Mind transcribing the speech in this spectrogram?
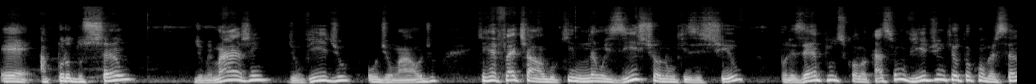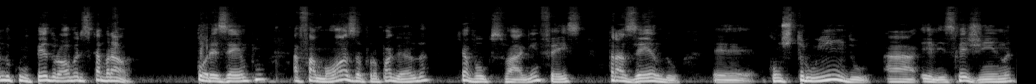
é a produção de uma imagem, de um vídeo ou de um áudio que reflete algo que não existe ou nunca existiu. Por exemplo, se colocasse um vídeo em que eu estou conversando com Pedro Álvares Cabral. Por exemplo, a famosa propaganda que a Volkswagen fez, trazendo, é, construindo a Elis Regina,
